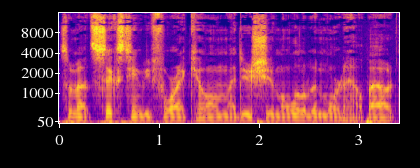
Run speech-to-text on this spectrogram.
So I'm about 16 before I kill him. I do shoot him a little bit more to help out.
